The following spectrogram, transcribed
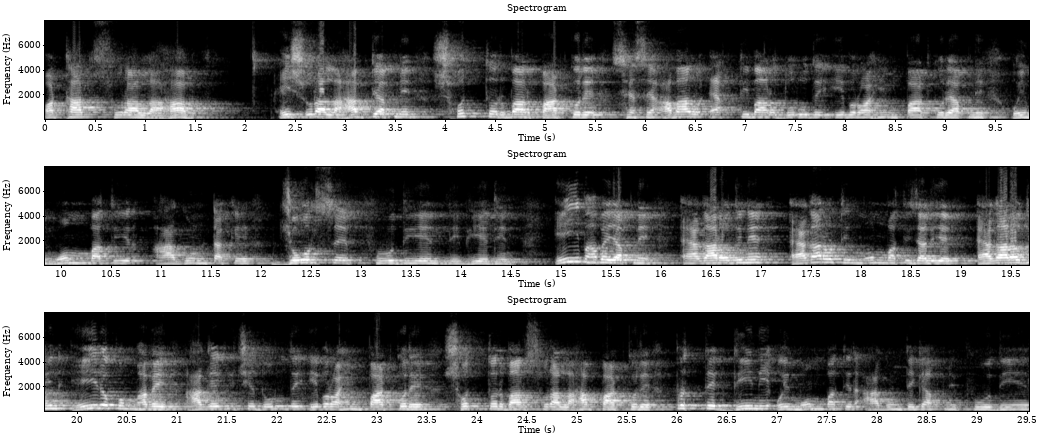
অর্থাৎ সুরা লাহাব। এই সুরা লাহাবটি আপনি সত্তর বার পাঠ করে শেষে আবারও একটি বার দরুদে ইব্রাহিম পাঠ করে আপনি ওই মোমবাতির আগুনটাকে জোরসে ফু দিয়ে লিভিয়ে দিন। এইভাবেই আপনি এগারো দিনে এগারোটি মোমবাতি জ্বালিয়ে এগারো দিন এই এইরকমভাবে আগে পিছিয়ে দরুদে ইব্রাহিম পাঠ করে সত্তর বার সুরা লাহাব পাঠ করে প্রত্যেক দিনই ওই মোমবাতির আগুনটিকে আপনি ফু দিয়ে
